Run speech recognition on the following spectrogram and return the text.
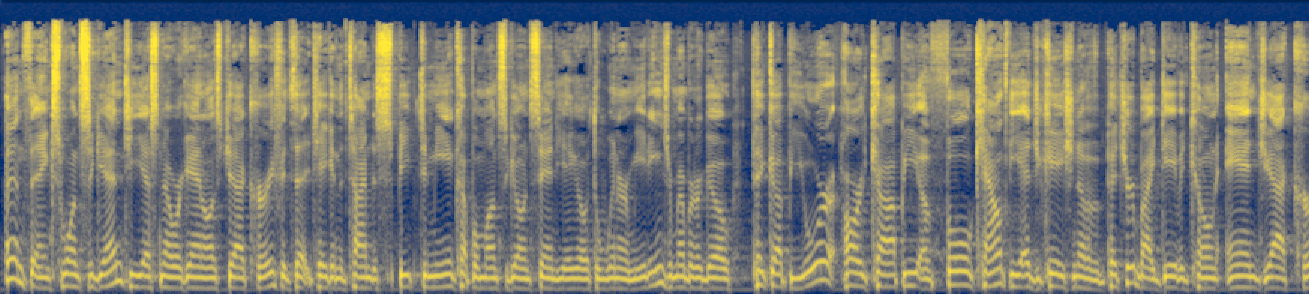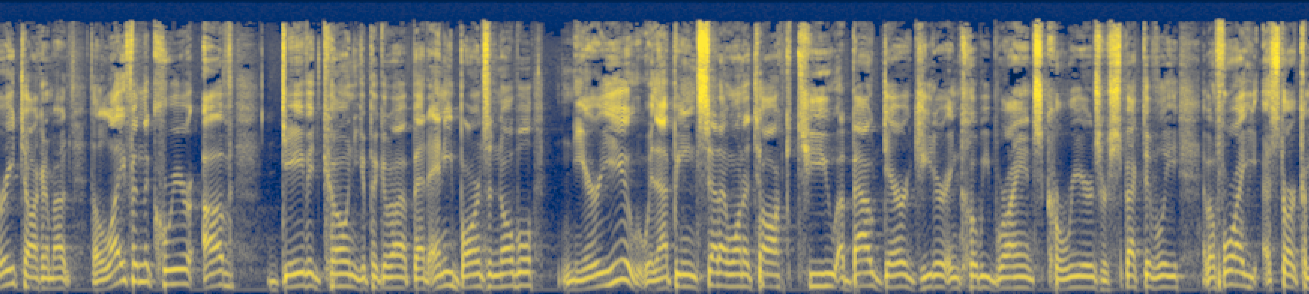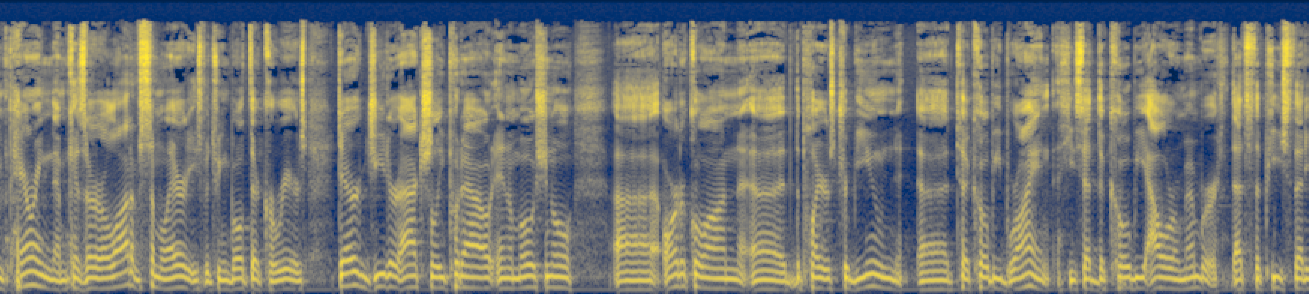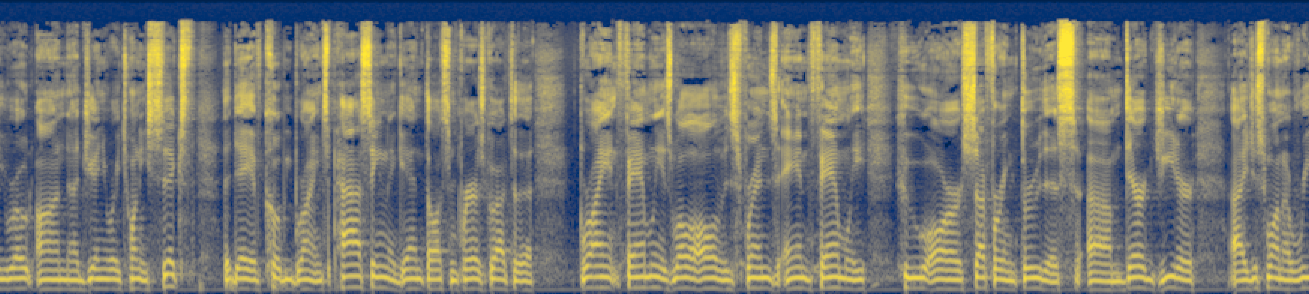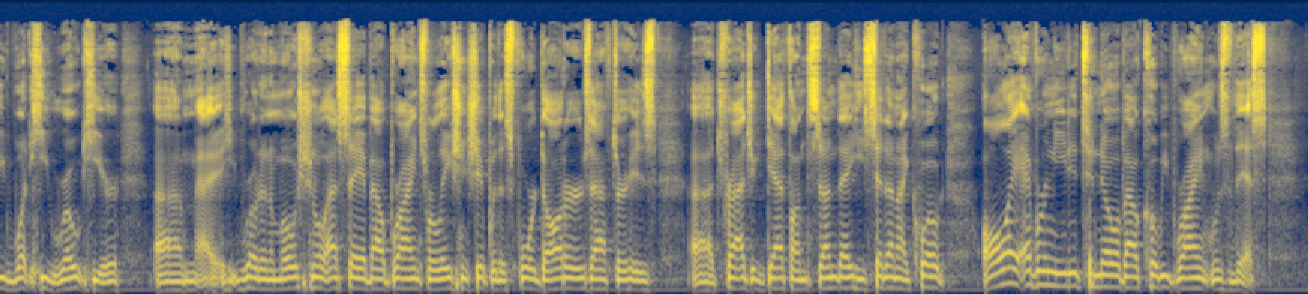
And thanks once again to YES Network analyst Jack Curry for taking the time to speak to me a couple months ago in San Diego at the winter meetings. Remember to go pick up your hard copy of Full Count, The Education of a Pitcher by David Cone and Jack Curry, talking about the life and the career of David Cone. You can pick it up at any Barnes & Noble near you. With that being said, I want to talk to you about Derek Jeter and Kobe Bryant's careers, respectively. And before I start comparing them, because there are a lot of similarities between both their careers, Derek Jeter actually put out an emotional uh, article on uh, the Players Tribune uh, to Kobe Bryant. He said, The Kobe I'll remember. That's the piece that he wrote on uh, January 26th, the day of Kobe Bryant's passing. Again, thoughts and prayers go out to the Bryant family, as well as all of his friends and family who are suffering through this. Um, Derek Jeter, I just want to read what he wrote here. Um, uh, he wrote an emotional essay about Bryant's relationship with his four daughters after his uh, tragic death on Sunday. He said, and I quote, All I ever needed to know about Kobe Bryant was this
